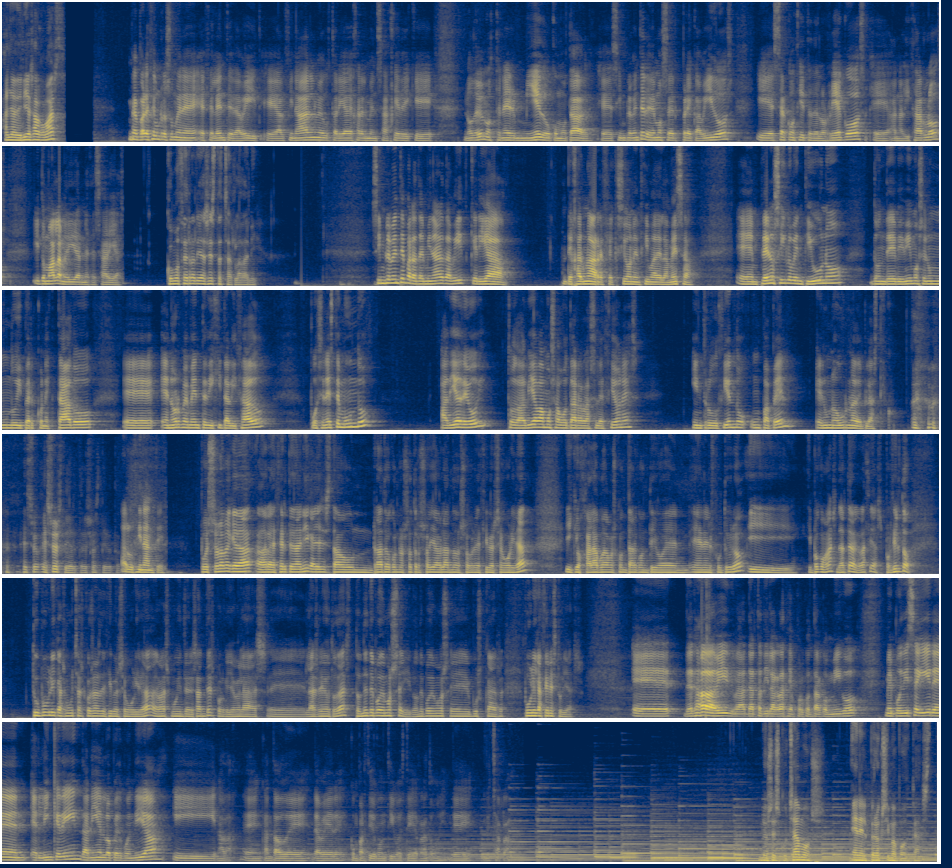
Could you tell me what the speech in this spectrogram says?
¿Añadirías algo más? Me parece un resumen eh, excelente, David. Eh, al final me gustaría dejar el mensaje de que no debemos tener miedo como tal, simplemente debemos ser precavidos y ser conscientes de los riesgos, analizarlos y tomar las medidas necesarias. ¿Cómo cerrarías esta charla, Dani? Simplemente para terminar, David, quería dejar una reflexión encima de la mesa en pleno siglo XXI, donde vivimos en un mundo hiperconectado, eh, enormemente digitalizado, pues en este mundo, a día de hoy, todavía vamos a votar a las elecciones introduciendo un papel en una urna de plástico. eso, eso es cierto, eso es cierto. Alucinante. Pues solo me queda agradecerte, Dani, que hayas estado un rato con nosotros hoy hablando sobre ciberseguridad y que ojalá podamos contar contigo en, el futuro y, poco más, darte las gracias. Por cierto, tú publicas muchas cosas de ciberseguridad, además muy interesantes porque yo me las, eh, las leo todas. ¿Dónde te podemos seguir? ¿Dónde podemos eh, buscar publicaciones tuyas? Eh, de nada, David, darte a ti las gracias por contar conmigo. Me podéis seguir en, LinkedIn, Daniel López Buendía, y nada, encantado de, haber compartido contigo este rato de, de charla. Nos escuchamos en el próximo podcast.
